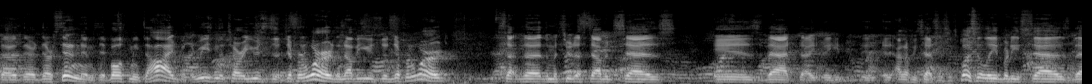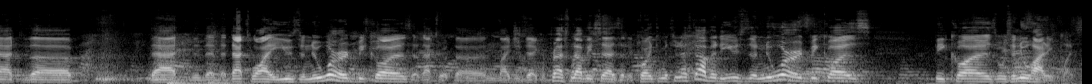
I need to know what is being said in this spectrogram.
They're, they're, they're, synonyms. They both mean to hide, but the reason the Torah uses a different word, the Navi uses a different word, so the, the Matsudas David says is that, uh, he, I don't know if he says this explicitly, but he says that the that, that, that's why he used a new word because that's what the my Judaic press Navi says that according to Matsudas David he uses a new word because because it was a new hiding place.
